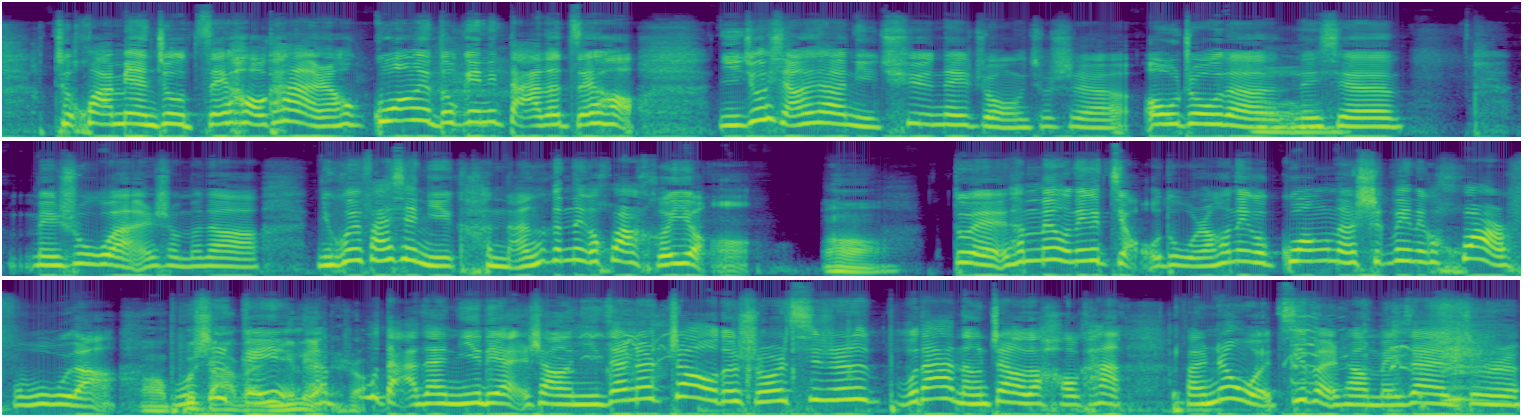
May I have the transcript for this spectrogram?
这画面就贼好看，然后光也都给你打的贼好。你就想想，你去那种就是欧洲的那些美术馆什么的，你会发现你很难跟那个画合影啊。对，它没有那个角度，然后那个光呢是为那个画服务的，不是给不打在你脸上。你在那照的时候，其实不大能照的好看。反正我基本上没在，就是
